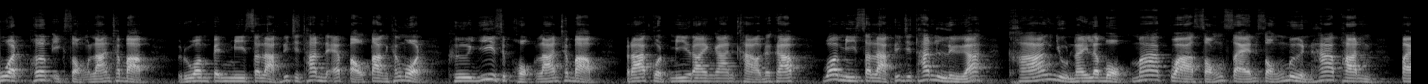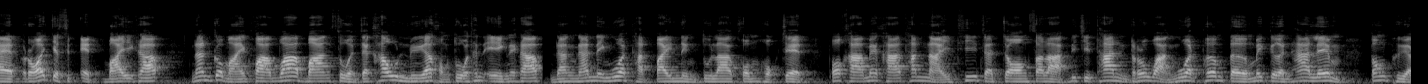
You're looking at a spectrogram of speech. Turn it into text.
งวดเพิ่มอีก 2 ล้านฉบับ รวมเป็นมีสลากดิจิทัลในแอปเป๋าตังทั้งหมด คือ 26 ล้านฉบับ ปรากฏมีรายงานข่าวนะครับว่ามีสลากดิจิทัลเหลือ ค้างอยู่ในระบบมากกว่า 871 ใบครับ นั่นก็หมายความว่าบางส่วนจะเข้าเนื้อของตัวท่านเองนะครับ ดังนั้นในงวดถัดไป 1 ตุลาคม 67พ่อค้าแม่ค้าท่านไหนที่จะจองสลากดิจิทัล ระหว่างงวดเพิ่มเติมไม่เกิน 5 เล่ม ต้องเผื่อ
